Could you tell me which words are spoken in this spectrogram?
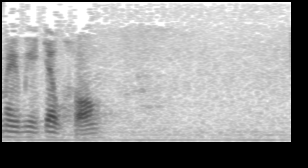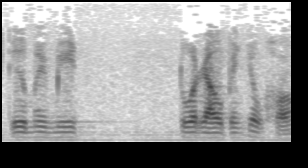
ไม่มีเจ้าของ คือไม่มีตัวเราเป็นเจ้าของ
